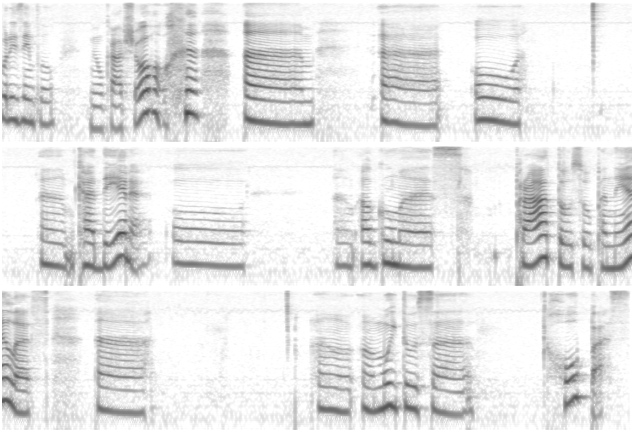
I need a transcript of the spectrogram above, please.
Por exemplo, meu cachorro, um, uh, ou um, cadeira, ou um, algumas pratos ou panelas, uh, uh, muitos roupas,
